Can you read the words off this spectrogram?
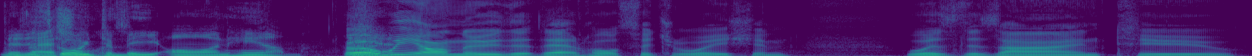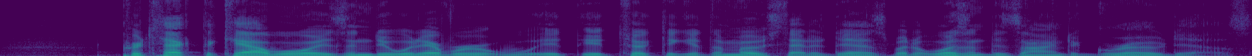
that is going to be on him. Well, And- we all knew that that whole situation was designed to protect the Cowboys and do whatever it, it took to get the most out of Dez, but it wasn't designed to grow Dez.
